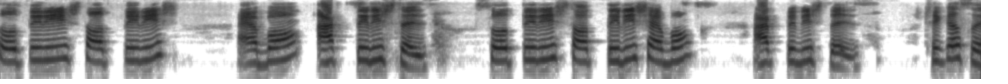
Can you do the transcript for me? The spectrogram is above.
চৌত্রিশ ছত্রিশ এবং আটত্রিশ সাইজ ছত্রিশ ছত্রিশ এবং আটত্রিশ সাইজ ঠিক আছে?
